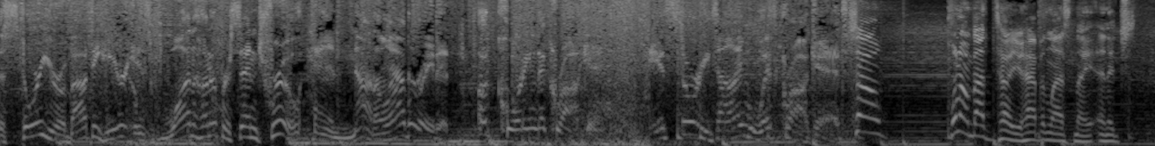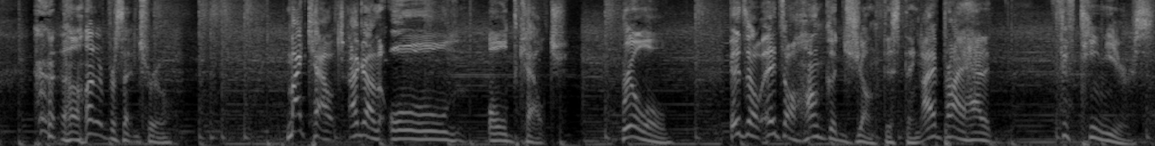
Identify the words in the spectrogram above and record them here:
The story you're about to hear is 100% true and not elaborated, according to Crockett. It's story time with Crockett. So, what I'm about to tell you happened last night, and it's 100% true. My couch, I got an old, old couch. Real old. It's a it's a hunk of junk, this thing. I've probably had it 15 years.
